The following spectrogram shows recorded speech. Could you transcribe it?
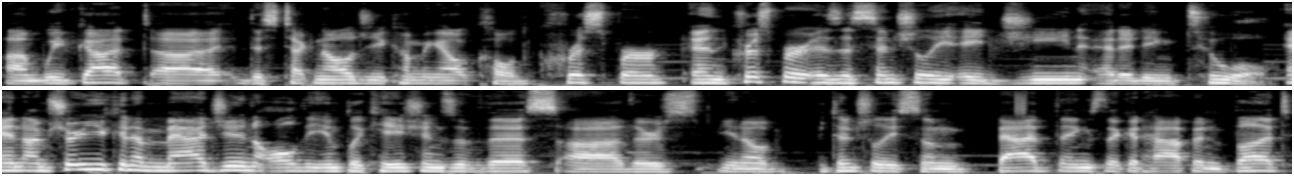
Um, we've got uh, this technology coming out called CRISPR, and CRISPR is essentially a gene editing tool. And I'm sure you can imagine all the implications of this. Uh, there's, you know, potentially some bad things that could happen, but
